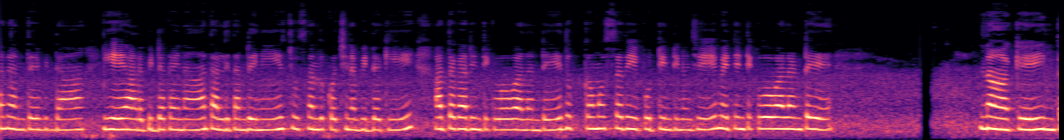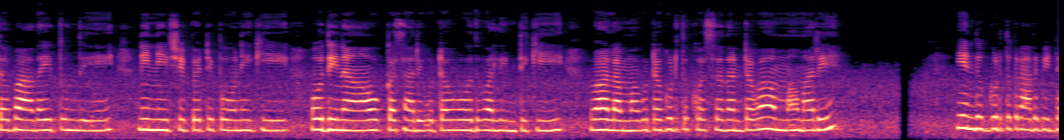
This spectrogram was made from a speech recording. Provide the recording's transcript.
అదంతే బిడ్డ. ఏ ఆడబిడ్డకైనా తల్లిదండ్రిని చూసేందుకు వచ్చిన బిడ్డకి అత్తగారింటికి పోవాలంటే దుఃఖం వస్తుంది పుట్టింటి నుంచి మెట్టింటికి పోవాలంటే. నాకే ఇంత బాధ అవుతుంది నిన్ను ఇచ్చిపెట్టి పోనీకి. వదిన ఒక్కసారి గుట్ట ఓదు వాళ్ళ ఇంటికి. వాళ్ళమ్మ గుట్ట గుర్తుకొస్తుందంటవా అమ్మ మరి? ఎందుకు గుర్తుకురాదు బిడ్డ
